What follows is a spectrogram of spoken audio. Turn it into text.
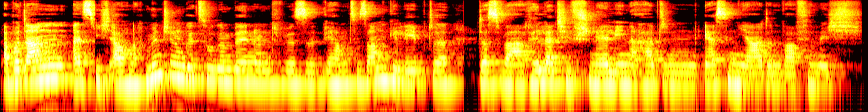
aber dann, als ich auch nach München umgezogen bin und wir, wir haben zusammengelebt, äh, das war relativ schnell innerhalb den ersten Jahr, dann war für mich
